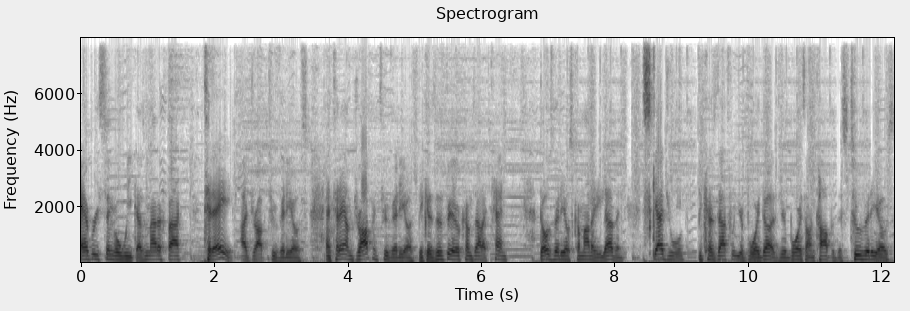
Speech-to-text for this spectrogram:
every single week. As a matter of fact, today I dropped two videos. And today I'm dropping two videos because this video comes out at 10 those videos come out at 11, scheduled because that's what your boy does. Your boy's on top of this. Two videos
